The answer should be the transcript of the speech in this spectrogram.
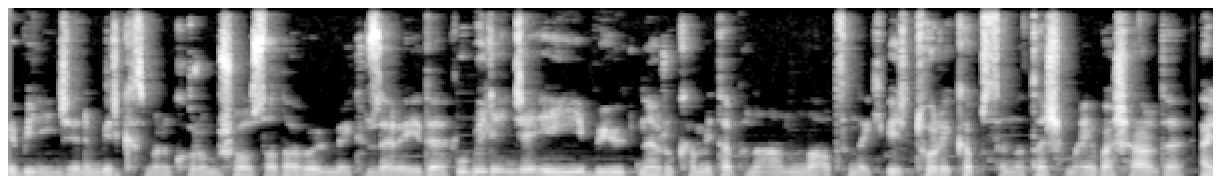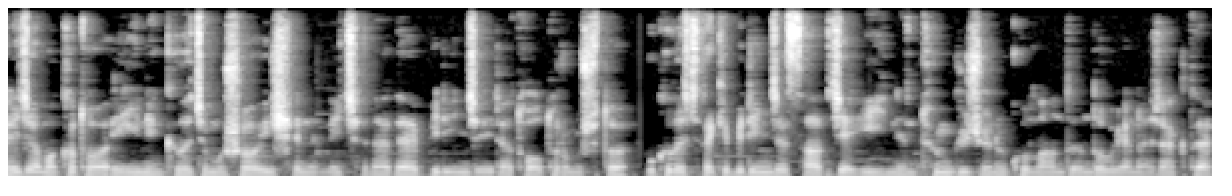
ve bilincenin bir kısmını korumuş olsa da ölmek üzereydi. Bu bilince Ei'yi büyük Narukami tapınağının altındaki bir Tori kapısına taşımayı başardı. Ayrıca Makoto Ei'nin kılıcı Musho Ishi'nin içine de bilinciyle doldurmuştu. Bu kılıçtaki bilince sadece Ei'nin tüm gücünü kullandığında uyanacaktı.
